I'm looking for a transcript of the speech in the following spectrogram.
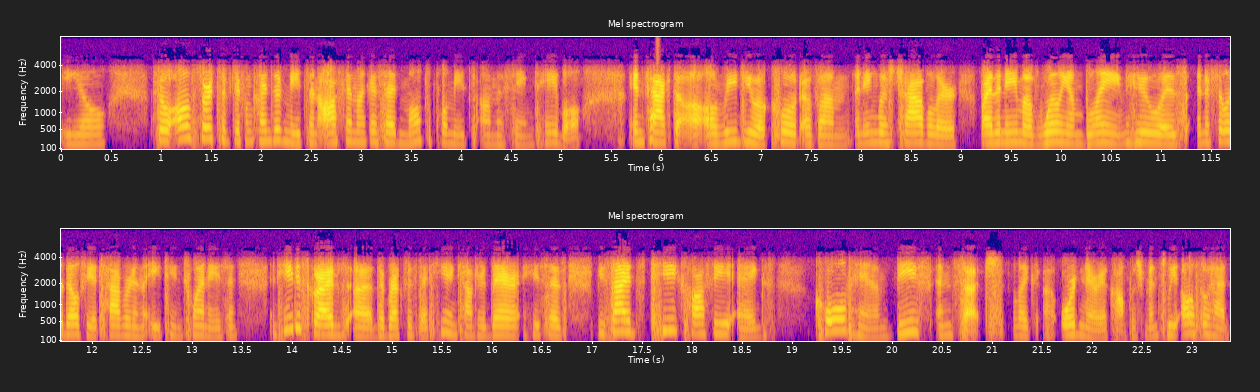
eel. So all sorts of different kinds of meats, and often, like I said, multiple meats on the same table. In fact, I'll, read you a quote of um, an English traveler by the name of William Blane, who was in a Philadelphia tavern in the 1820s, and, and he describes uh, the breakfast that he encountered there. He says, besides tea, coffee, eggs, cold ham, beef, and such, like uh, ordinary accomplishments. We also had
